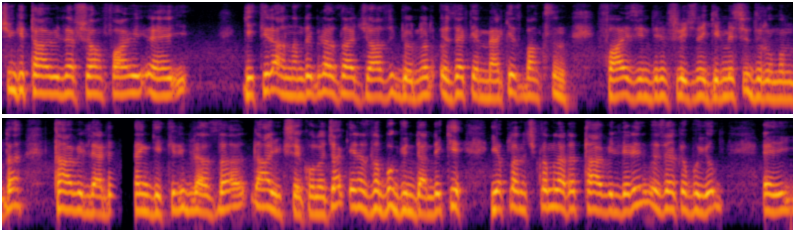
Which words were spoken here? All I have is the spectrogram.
Çünkü tahviller şu an faiz, e, getiri anlamda biraz daha cazip görünüyor. Özellikle Merkez Bankası'nın faiz indirim sürecine girmesi durumunda tahvillerden getiri biraz daha daha yüksek olacak. En azından bu gündemdeki yapılan açıklamalarda tahvillerin özellikle bu yıl e,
